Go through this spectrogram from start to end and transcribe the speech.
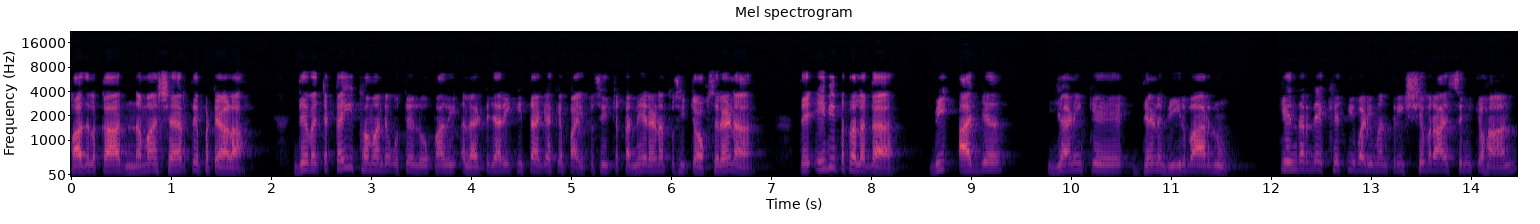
ਫਾਜ਼ਿਲਕਾ, ਨਵਾਂ ਸ਼ਹਿਰ ਤੇ ਪਟਿਆਲਾ ਦੇ ਵਿੱਚ ਕਈ ਥਾਵਾਂ ਦੇ ਉੱਤੇ ਲੋਕਾਂ ਲਈ ਅਲਰਟ ਜਾਰੀ ਕੀਤਾ ਗਿਆ ਕਿ ਭਾਈ ਤੁਸੀਂ ਚੁਕੰਨੇ ਰਹਿਣਾ, ਤੁਸੀਂ ਚੌਕਸ ਰਹਿਣਾ। ਤੇ ਇਹ ਵੀ ਪਤਾ ਲੱਗਾ ਵੀ ਅੱਜ ਯਾਨੀ ਕਿ ਦਿਨ ਵੀਰਵਾਰ ਨੂੰ ਕੇਂਦਰ ਦੇ ਖੇਤੀਬਾੜੀ ਮੰਤਰੀ ਸ਼ਿਵਰਾਜ ਸਿੰਘ ਚੌਹਾਨ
